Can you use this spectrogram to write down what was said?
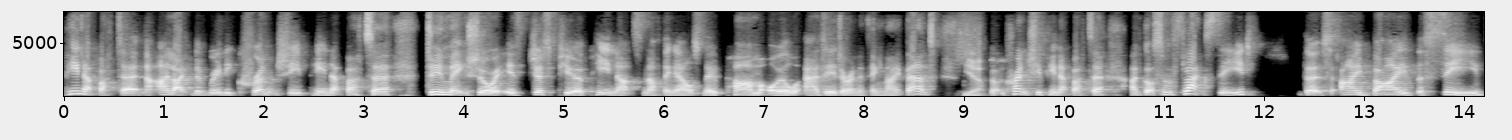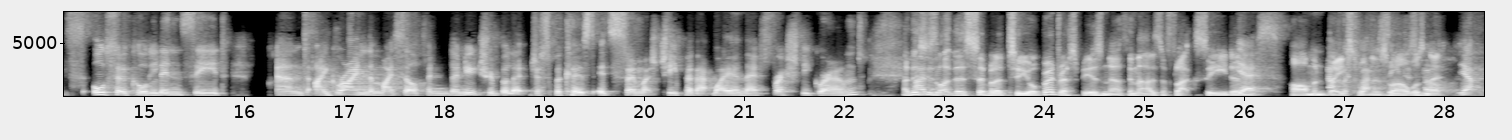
peanut butter. Now, I like the really crunchy peanut butter. Do make sure it is just pure peanuts, nothing else, no palm oil added or anything like that. Yeah. Got crunchy peanut butter. I've got some flaxseed that I buy the seeds, also called linseed, and I grind them myself in the NutriBullet just because it's so much cheaper that way and they're freshly ground. And this I've, is like the similar to your bread recipe, isn't it? I think that is a flaxseed and yes, almond based one as well, wasn't well. it? Yeah.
